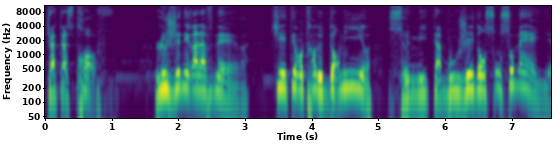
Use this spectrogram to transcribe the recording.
catastrophe. Le général Avner, qui était en train de dormir, se mit à bouger dans son sommeil,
